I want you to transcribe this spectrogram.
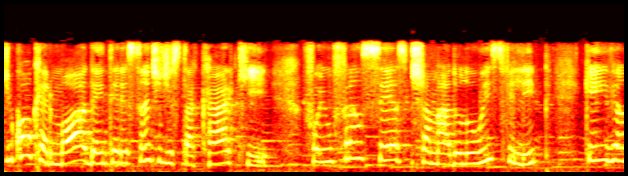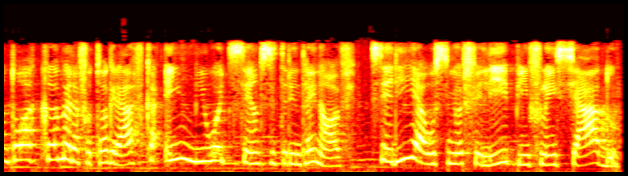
De qualquer modo, é interessante destacar que foi um francês chamado Louis Philippe quem inventou a câmera fotográfica em 1839. Seria o Sr. Felipe influenciado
